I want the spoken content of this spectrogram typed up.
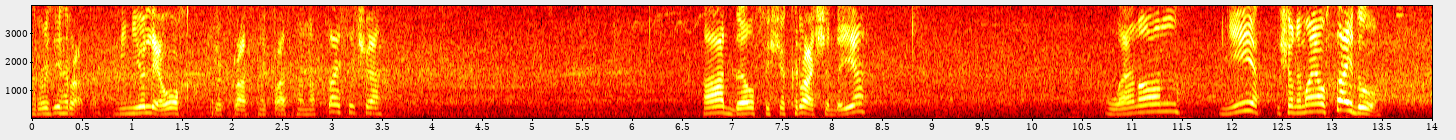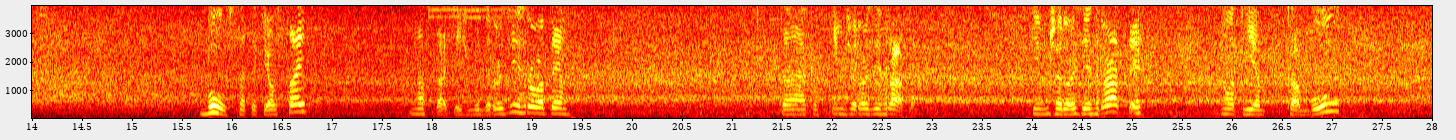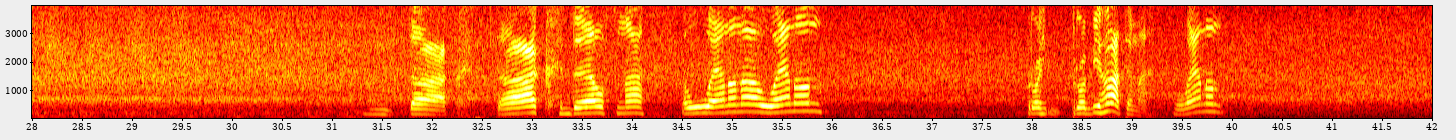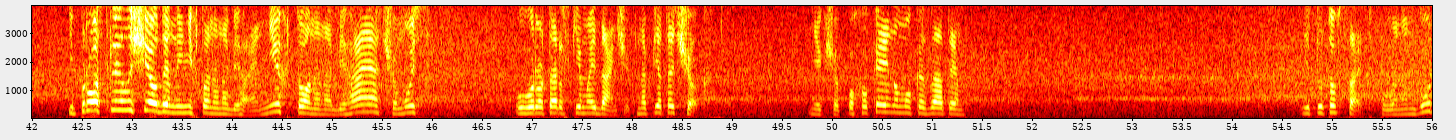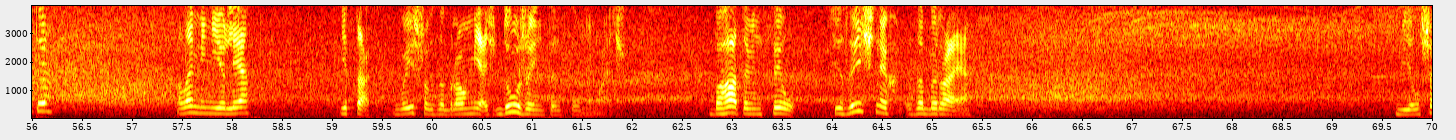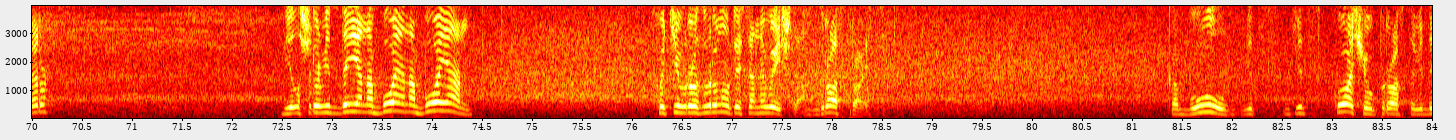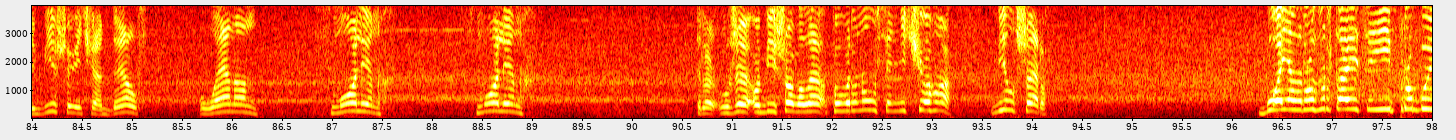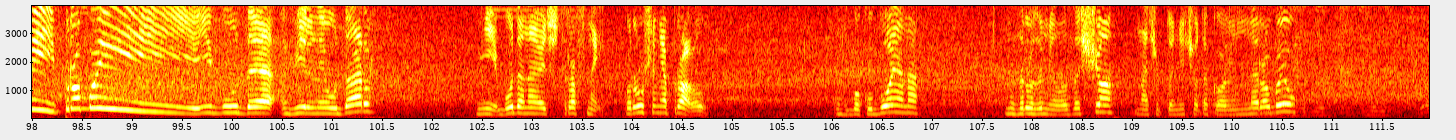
розіграти. Міньоле, ох, прекрасний пас на Настасіча. А Делфі ще краще дає. Ленон. Ні. І що, немає офсайду. Був все-таки офсайд. Настасіч буде розігрувати. Так, а з ким же розіграти? З ким же розіграти? От є Кабул. Так, так, Делф на Леннона. Леннон. Про- пробігатиме. Леннон. І простріл ще один, і ніхто не набігає. Ніхто не набігає чомусь у воротарський майданчик на п'ятачок. Якщо по хокейному казати. І тут офсайд повинен бути. Але Міньоле і так вийшов, забрав м'яч. Дуже інтенсивний матч. Багато він сил фізичних забирає. Вілшер. Вілшер віддає на Бояна. Боян. Хотів розвернутися, не вийшло. Гроскройц. Кабул відс- відскочив просто від Ібішевича. Делф. Леннон. Смолінг. Смолінг. Тре- Уже обійшов, але повернувся. Нічого. Вілшер. Боян розвертається і пробий! Пробий! І буде вільний удар. Ні, буде навіть штрафний. Порушення правил з боку Бояна. Незрозуміло за що, начебто нічого такого він не робив.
